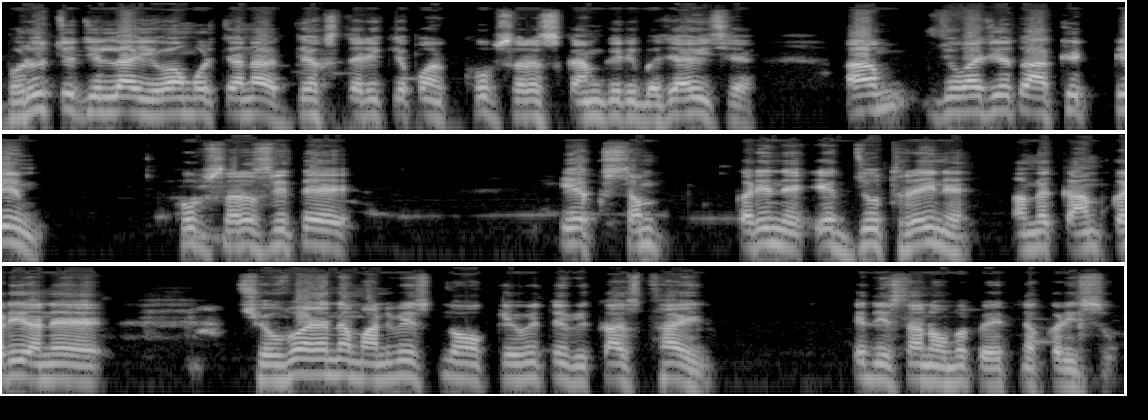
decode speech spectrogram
ભરૂચ જિલ્લા યુવા મોરચાના અધ્યક્ષ તરીકે પણ ખૂબ સરસ કામગીરી બજાવી છે. આમ જોવા જઈએ તો આખી ટીમ ખૂબ સરસ રીતે એક સંપ કરીને એક જૂથ રહીને અમે કામ કરી અને છેવાડાના માનવીનો કેવી રીતે વિકાસ થાય એ દિશાનો અમે પ્રયત્ન કરીશું.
